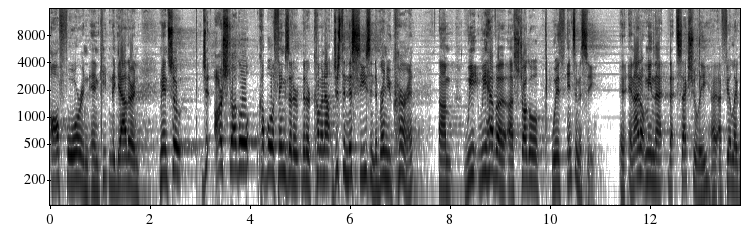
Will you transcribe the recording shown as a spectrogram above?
all four and, and keep them together. And man, so our struggle, a couple of things that are, that are coming out just in this season to bring you current. Um, we, we have a, a, struggle with intimacy. And, and, I don't mean that, that sexually. I, I feel like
